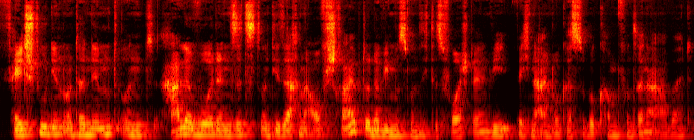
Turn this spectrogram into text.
Feldstudien unternimmt und Halle, wo er dann sitzt und die Sachen aufschreibt? Oder wie muss man sich das vorstellen? Wie, welchen Eindruck hast du bekommen von seiner Arbeit?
